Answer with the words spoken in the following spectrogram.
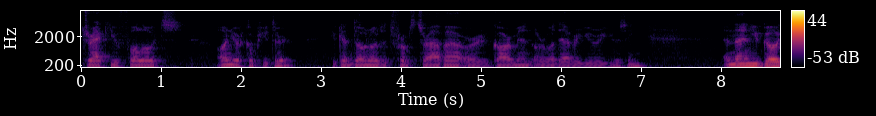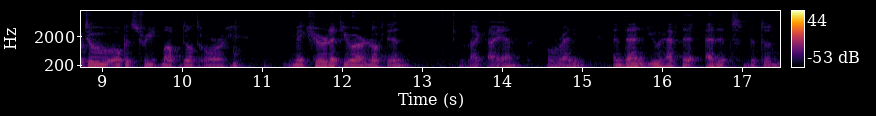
track you followed on your computer you can download it from Strava or Garmin or whatever you're using and then you go to openstreetmap.org make sure that you are logged in like I am already. And then you have the edit button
